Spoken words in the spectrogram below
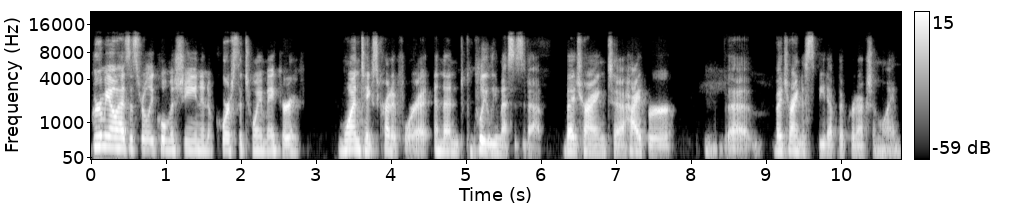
Grumio has this really cool machine, and of course, the toy maker one takes credit for it and then completely messes it up by trying to hyper, uh, by trying to speed up the production line.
